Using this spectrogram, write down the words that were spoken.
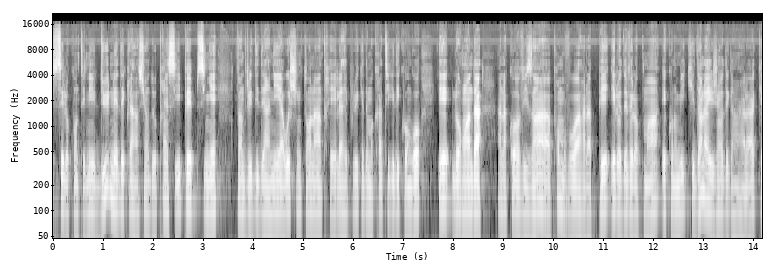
C'est le contenu d'une déclaration de principe signée vendredi dernier à Washington entre la République démocratique du Congo et le Rwanda. Un accord visant à promouvoir la paix et le développement économique dans la région des Grands Lacs,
